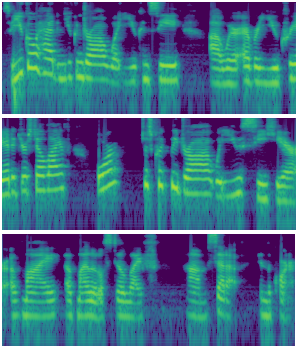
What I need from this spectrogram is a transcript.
So you go ahead and you can draw what you can see uh, wherever you created your still life, or just quickly draw what you see here of my of my little still life um, setup in the corner.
